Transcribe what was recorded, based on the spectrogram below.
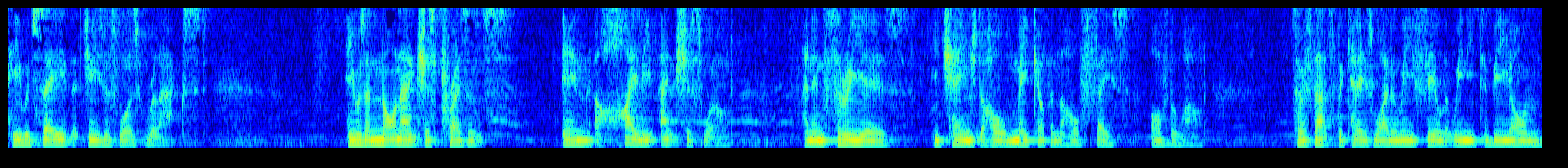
he would say that Jesus was relaxed. He was a non anxious presence in a highly anxious world. And in three years, he changed the whole makeup and the whole face of the world. So, if that's the case, why do we feel that we need to be on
